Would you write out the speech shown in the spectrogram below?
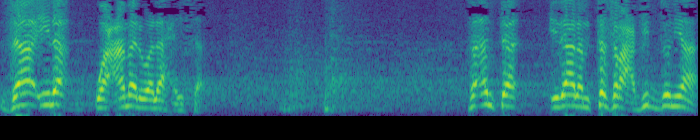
زائلة وعمل ولا حساب. فأنت إذا لم تزرع في الدنيا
